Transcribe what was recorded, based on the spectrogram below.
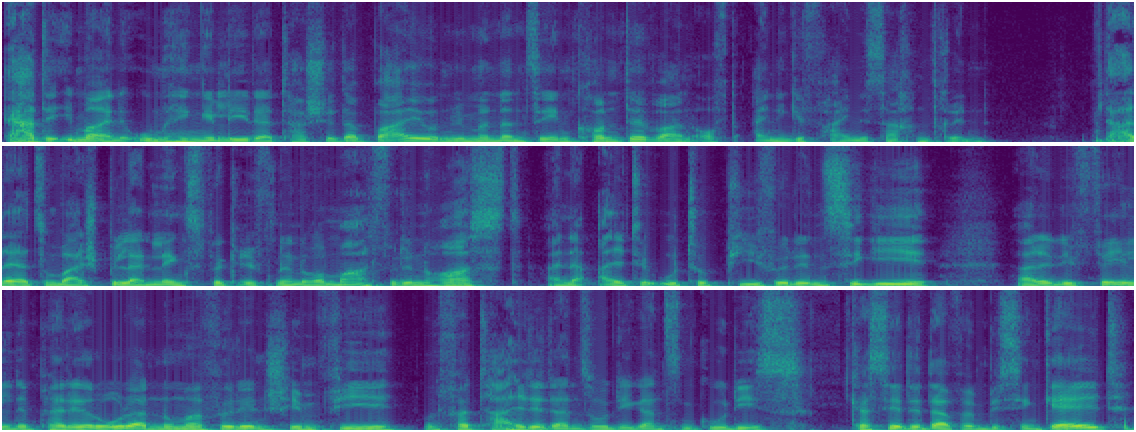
Er hatte immer eine Umhängeledertasche dabei und wie man dann sehen konnte, waren oft einige feine Sachen drin. Da hatte er zum Beispiel einen längst vergriffenen Roman für den Horst, eine alte Utopie für den Siggi, er hatte die fehlende Periroda-Nummer für den Schimpfi und verteilte dann so die ganzen Goodies. Kassierte dafür ein bisschen Geld,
